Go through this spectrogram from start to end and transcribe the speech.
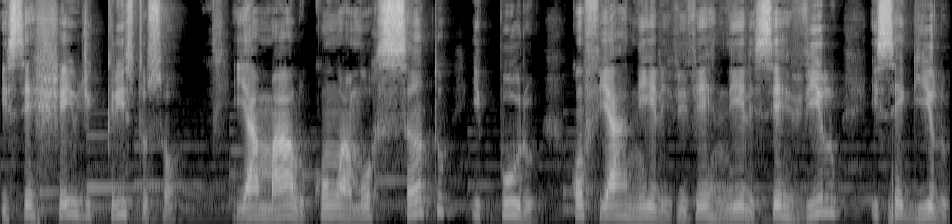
e ser cheio de Cristo só, e amá-lo com um amor santo e puro, confiar nele, viver nele, servi-lo e segui-lo,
